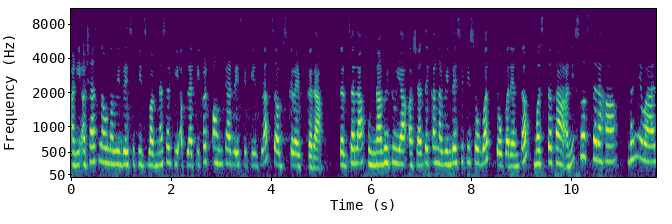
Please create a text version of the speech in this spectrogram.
आणि अशाच नवनवीन रेसिपीज बघण्यासाठी आपल्या तिखट पाहुणचार रेसिपीजला सबस्क्राईब करा. तर चला पुन्हा भेटूया अशाच एका नवीन रेसिपीसोबत तोपर्यंत मस्त खा आणि स्वस्त रहा. धन्यवाद.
